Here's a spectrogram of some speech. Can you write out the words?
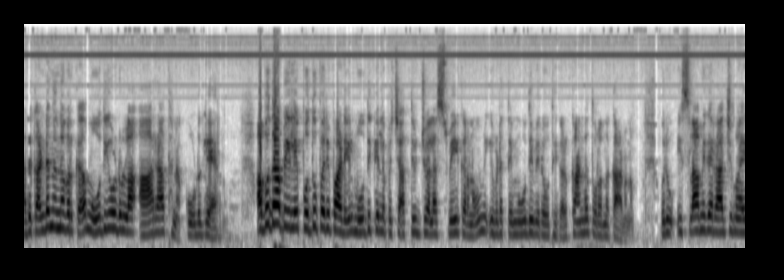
അത് കണ്ടു നിന്നവർക്ക് മോദിയോടുള്ള ആരാധന കൂടുകയായിരുന്നു. അബുദാബിയിലെ പൊതുപരിപാടിയിൽ മോദിക്ക് ലഭിച്ച അത്യുജ്വല സ്വീകരണവും ഇവിടുത്തെ മോദി വിരോധികൾ കണ്ണു തുറന്ന് കാണണം. ഒരു ഇസ്ലാമിക രാജ്യമായ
